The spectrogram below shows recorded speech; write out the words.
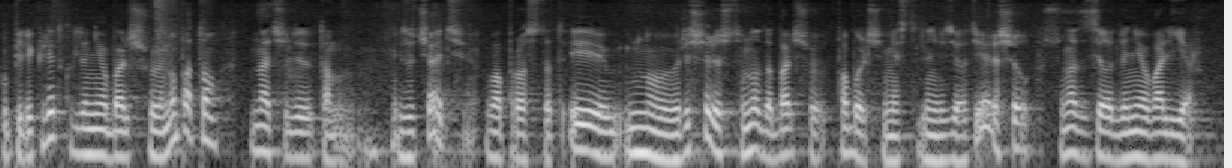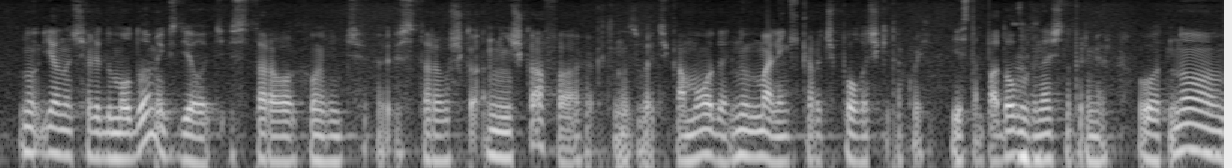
купили клетку для нее большую, но потом начали там изучать вопрос этот и ну, решили, что надо большую, побольше места для нее сделать. Я решил, что надо сделать для нее вольер. Ну, я вначале думал домик сделать из старого какого-нибудь, из старого шкафа, ну, не шкафа, а как это называть, комода, ну, маленький, короче, полочки такой. Есть там под обувь, значит, например. Вот, но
